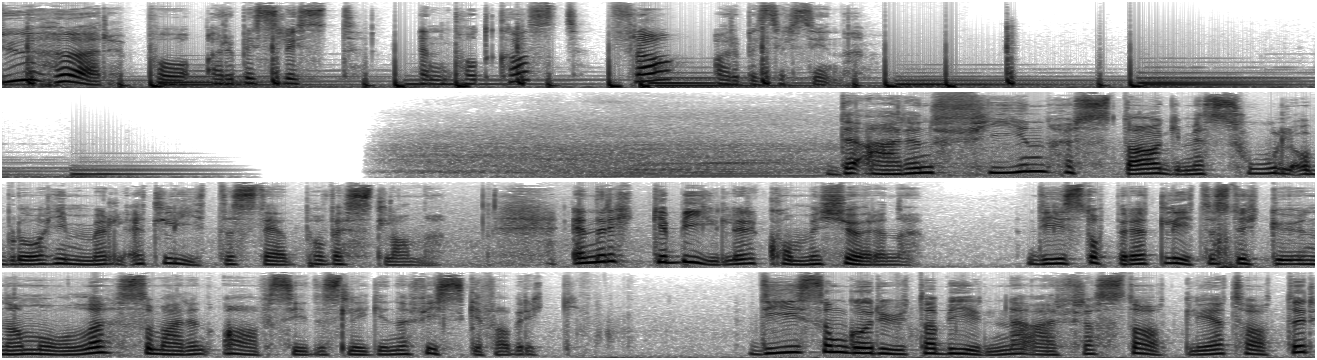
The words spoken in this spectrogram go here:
Du hører på Arbeidslyst, en podkast fra Arbeidstilsynet. Det er en fin høstdag med sol og blå himmel et lite sted på Vestlandet. En rekke biler kommer kjørende. De stopper et lite stykke unna målet, som er en avsidesliggende fiskefabrikk. De som går ut av bilene er fra statlige etater,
